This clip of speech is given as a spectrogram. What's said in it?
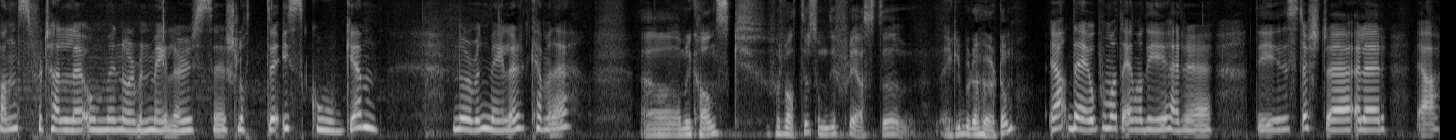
Hans forteller om Norman Mailers eh, 'Slottet i skogen'. Norman Mailer, hvem er det? Amerikansk forfatter som de fleste egentlig burde ha hørt om. Ja, det er jo på en måte en av de her De største, eller ja,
